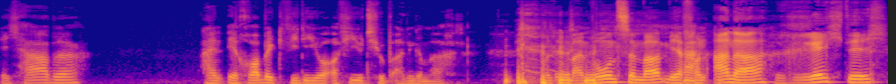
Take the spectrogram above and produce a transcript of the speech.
Ich habe ein Aerobic-Video auf YouTube angemacht. Und in meinem Wohnzimmer mir von Anna richtig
